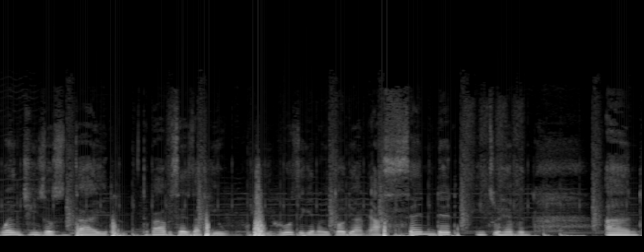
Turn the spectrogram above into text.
when Jesus died, the Bible says that he, he rose again on the third day and ascended into heaven, and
